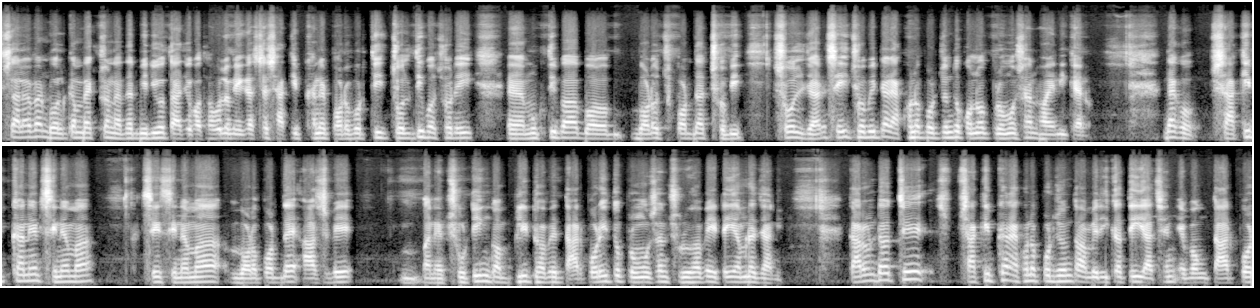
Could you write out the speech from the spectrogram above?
সালামান welcome back to another video তো আজকে কথা বলব মেগাস্টার শাকিব খানের পরবর্তী চলতি বছরেই মুক্তি পাওয়া বড় পর্দার ছবি সোলজার সেই ছবিটার এখনও পর্যন্ত কোনো প্রমোশন হয়নি কেন? দেখো শাকিব খানের সিনেমা সেই সিনেমা বড় পর্দায় আসবে মানে শুটিং কমপ্লিট হবে, তারপরেই তো প্রমোশন শুরু হবে, এটাই আমরা জানি। কারণটা হচ্ছে শাকিব খান এখনও পর্যন্ত আমেরিকাতেই আছেন এবং তারপর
